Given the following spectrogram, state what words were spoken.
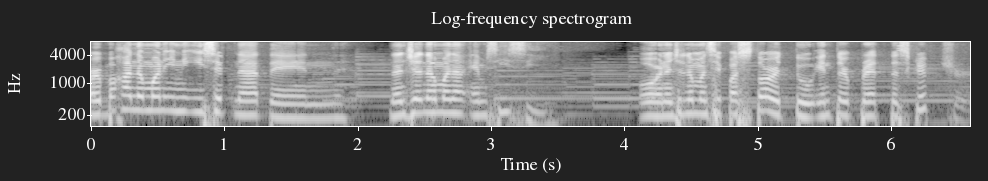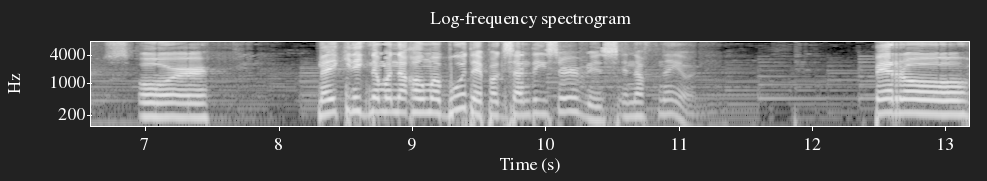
Or baka naman iniisip natin, nandiyan naman ang MCC. Or nandiyan naman si pastor to interpret the scriptures. Or nakikinig naman akong mabuti pag Sunday service, enough na yon. Pero,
